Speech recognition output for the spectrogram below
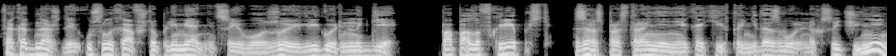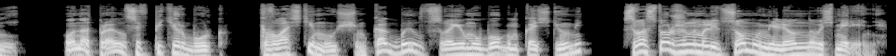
Так однажды, услыхав, что племянница его, Зоя Григорьевна Ге, попала в крепость за распространение каких-то недозволенных сочинений, он отправился в Петербург к власти имущим, как был в своем убогом костюме, с восторженным лицом умиленного смирения.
